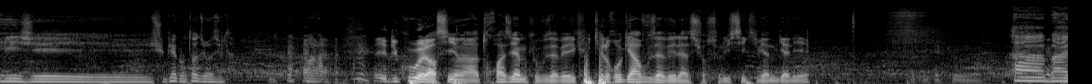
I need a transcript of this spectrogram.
Et je suis bien content du résultat. Voilà. Et du coup, alors s'il y en a un troisième que vous avez écrit, quel regard vous avez là sur celui-ci qui vient de gagner? Ah, bah,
